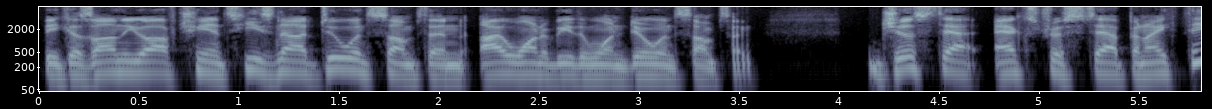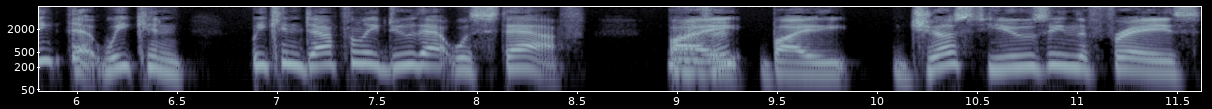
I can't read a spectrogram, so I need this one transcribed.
because on the off chance he's not doing something, I want to be the one doing something. Just that extra step. And I think that we can, we can definitely do that with staff by, by just using the phrase,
